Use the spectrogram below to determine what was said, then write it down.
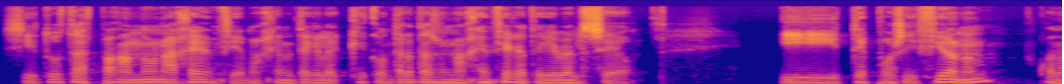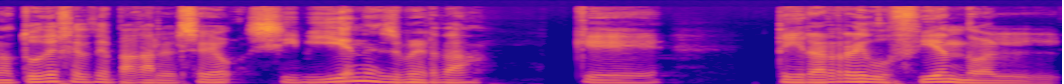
si tú estás pagando una agencia, imagínate que, contratas una agencia que te lleve el SEO y te posicionan, cuando tú dejes de pagar el SEO, si bien es verdad que te irás reduciendo el,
